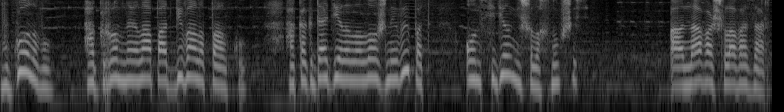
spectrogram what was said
в голову, огромная лапа отбивала палку, а когда делала ложный выпад – он сидел, не шелохнувшись. Она вошла в азарт.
